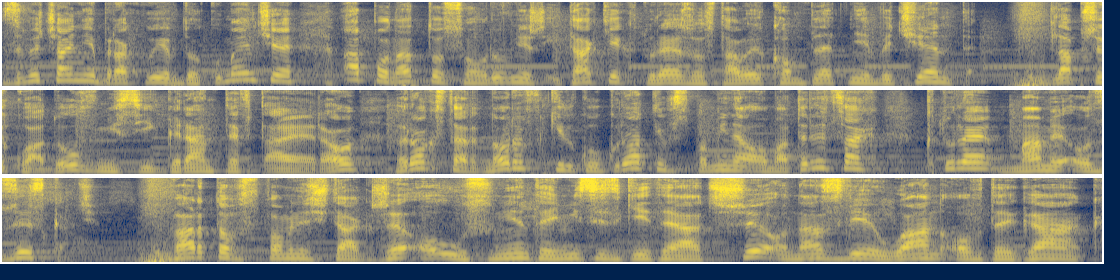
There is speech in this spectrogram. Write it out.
zwyczajnie brakuje w dokumencie, a ponadto są również i takie, które zostały kompletnie wycięte. Dla przykładu, w misji Grand Theft Aero Rockstar North kilkukrotnie wspomina o matrycach, które mamy odzyskać. Warto wspomnieć także o usuniętej misji z GTA 3 o nazwie One of the Gang.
